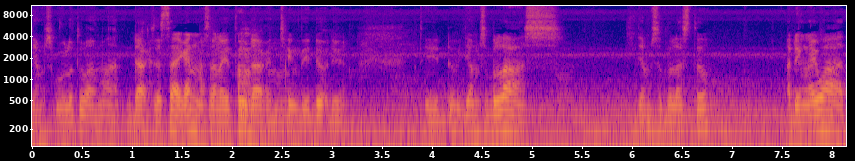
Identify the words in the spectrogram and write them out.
jam 10 tuh aman udah selesai kan masalah itu udah kencing tidur dia tidur jam 11 jam 11 tuh ada yang lewat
